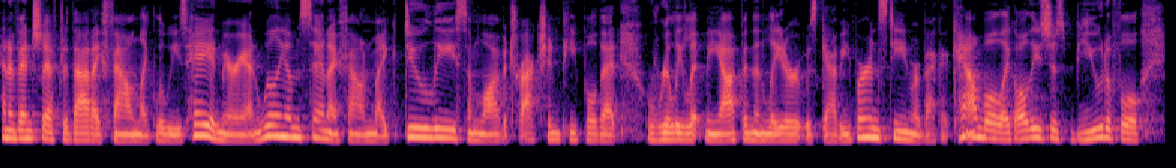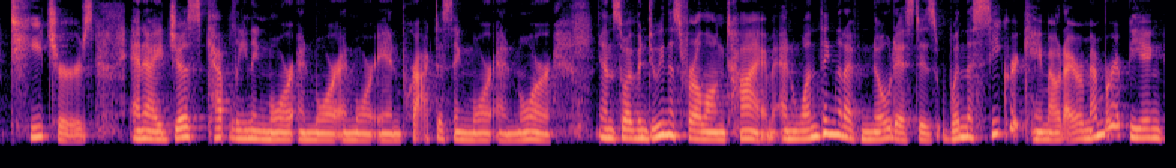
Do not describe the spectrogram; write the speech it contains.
And eventually, after that, I found like Louise Hay and Marianne Williamson. I found Mike Dooley, some law of attraction people that really lit me up. And then later, it was Gabby Bernstein, Rebecca Campbell, like all these just beautiful teachers. And I just kept leaning more and more and more in, practicing more and more. And so I've been doing this for a long time. And one thing that I've noticed is when The Secret came out, I remember it being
